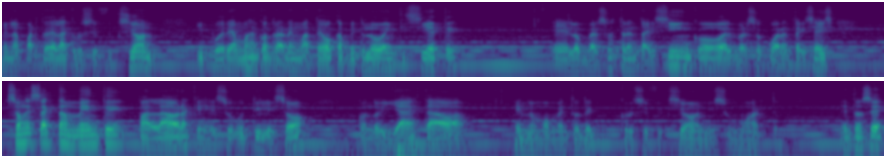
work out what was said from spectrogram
en la parte de la crucifixión y podríamos encontrar en Mateo capítulo 27 eh, los versos 35, el verso 46. Son exactamente palabras que Jesús utilizó cuando ya estaba en los momentos de crucifixión y su muerte. Entonces,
